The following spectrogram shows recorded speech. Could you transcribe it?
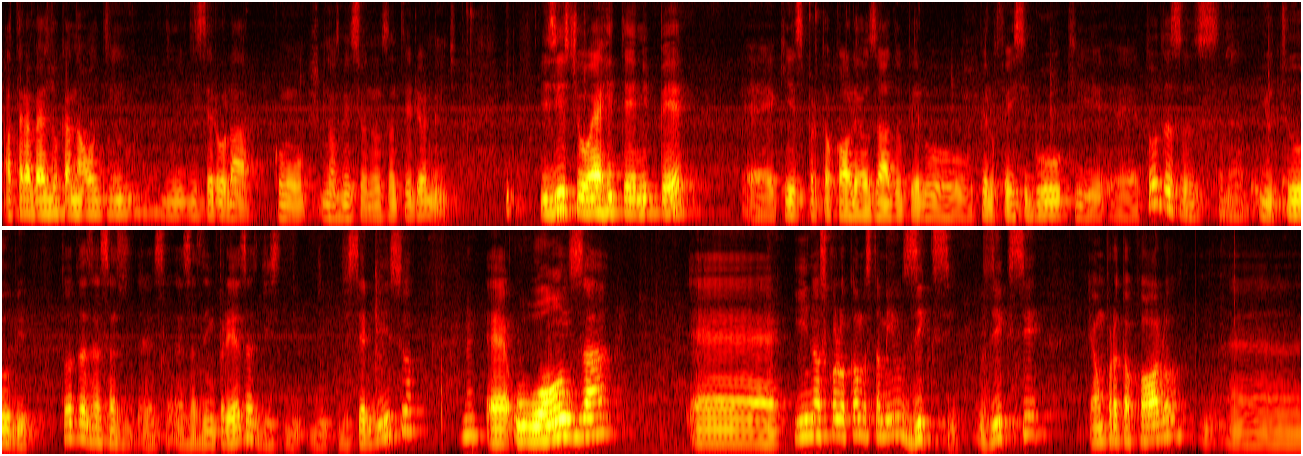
através do canal de, de, de, celular, como nós mencionamos anteriormente. Existe o RTMP, é, que esse protocolo é usado pelo, pelo Facebook, é, todas as, né, YouTube, todas essas, essas empresas de, de, de serviço, é, o ONZA, é, e nós colocamos também o ZIXI. O ZIXI é um protocolo é,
